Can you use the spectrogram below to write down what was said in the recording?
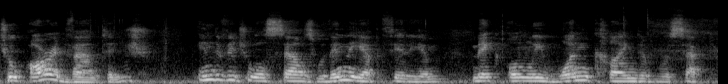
To our advantage, individual cells within the epithelium make only one kind of receptor.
